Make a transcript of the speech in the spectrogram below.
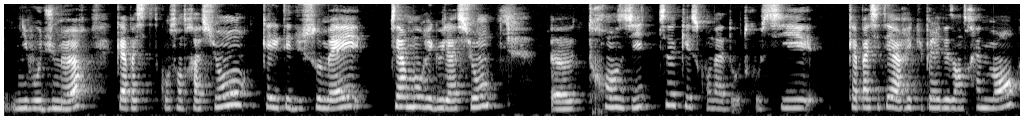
niveau d'humeur, capacité de concentration, qualité du sommeil, thermorégulation, transit, qu'est-ce qu'on a d'autre aussi? Capacité à récupérer des entraînements,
